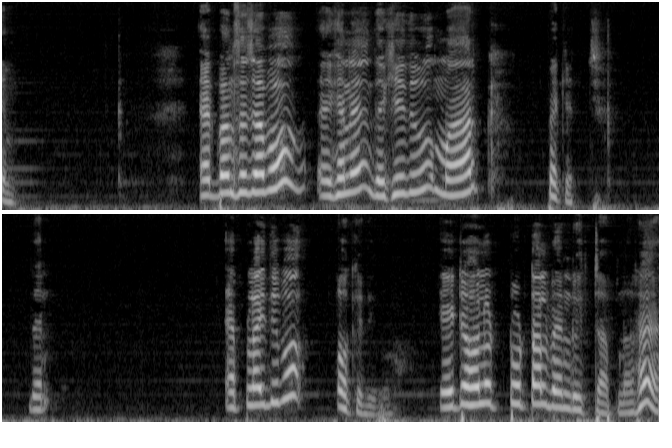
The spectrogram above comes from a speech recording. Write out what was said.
এম অ্যাডভান্সে যাব, এখানে দেখিয়ে দেব মার্ক প্যাকেট দেন অ্যাপ্লাই দিব ওকে দিব। এইটা হলো টোটাল ব্যান্ডউইথটা আপনার হ্যাঁ?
